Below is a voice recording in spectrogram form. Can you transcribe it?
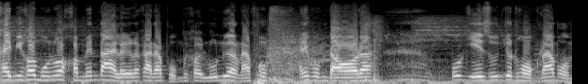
ใครมีข้อมูลก็คอมเมนต์ได้เลยแล้วกันนะผมไม่ค่อยรู้เรื่องนะผมอันนี้ผมดานะเมื่อกี้ศูนย์จุดหกนะผม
